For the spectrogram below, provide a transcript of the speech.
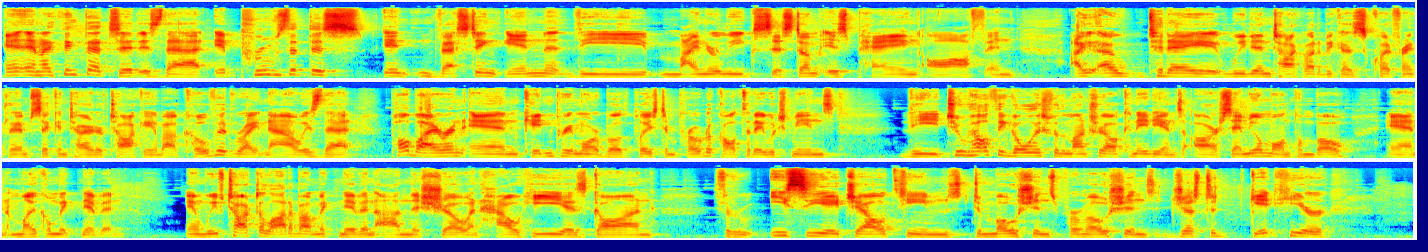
And, and I think that's it. Is that it proves that this in investing in the minor league system is paying off. And I, I, today we didn't talk about it because, quite frankly, I'm sick and tired of talking about COVID right now. Is that Paul Byron and Cayden Primeau are both placed in protocol today, which means the two healthy goalies for the Montreal Canadiens are Samuel Montembeault and Michael McNiven. And we've talked a lot about McNiven on this show and how he has gone through ECHL teams, demotions, promotions just to get here.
